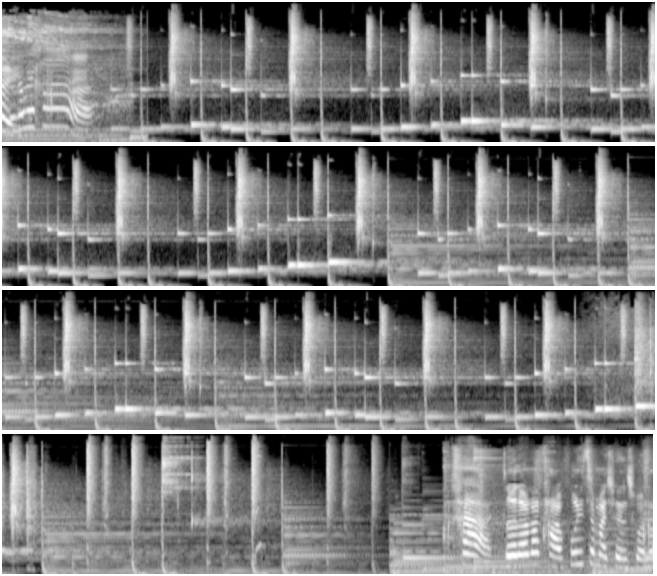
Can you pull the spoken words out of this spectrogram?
ย ไปกันเลยค่ะค่ะ นะคะผู้ที่จะมาเชิญชวน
